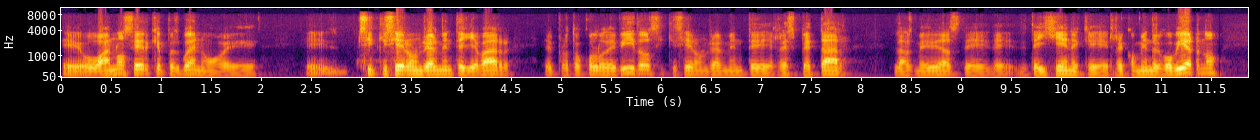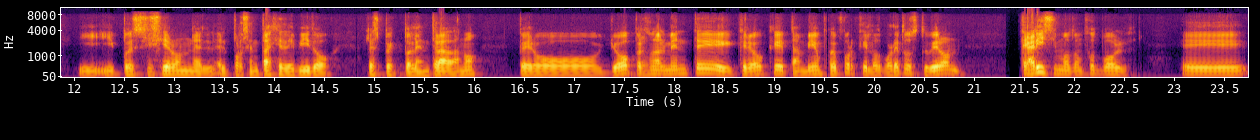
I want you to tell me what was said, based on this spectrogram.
Eh, o a no ser que, pues bueno, eh, si quisieron realmente llevar el protocolo debido, si quisieron realmente respetar las medidas de, de, de higiene que recomienda el gobierno y, y pues hicieron el, el porcentaje debido respecto a la entrada, ¿no? pero yo personalmente creo que también fue porque los boletos estuvieron carísimos de un fútbol. Eh,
